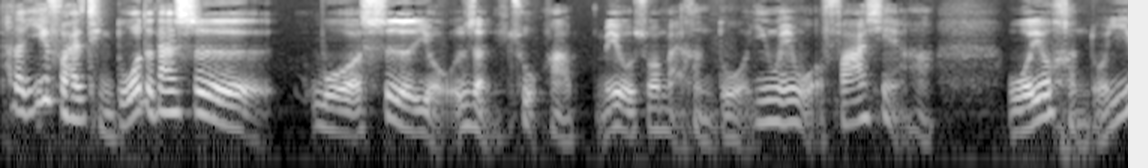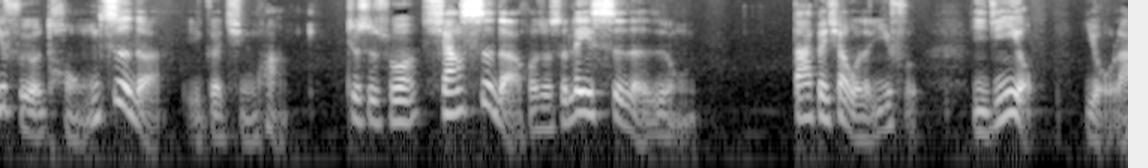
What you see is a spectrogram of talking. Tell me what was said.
他的衣服还是挺多的，但是我是有忍住哈，没有说买很多，因为我发现哈，我有很多衣服有同质的一个情况，就是说相似的或者是类似的这种搭配效果的衣服已经有。有了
